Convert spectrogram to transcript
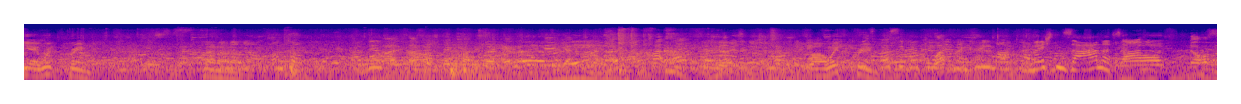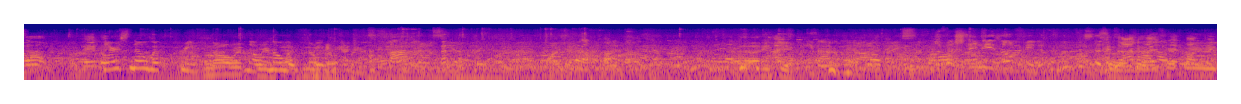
yeah, whipped cream. No, no, no. Uh, whipped cream. Wir möchten Sahne. Sahne. No, no. Nee, no. There's no whipped cream. No whipped No, cream. no whipped no cream. whipped cream. Thank you. Ich verstehe nicht so viel. ist in Anhalt, wenn man weg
